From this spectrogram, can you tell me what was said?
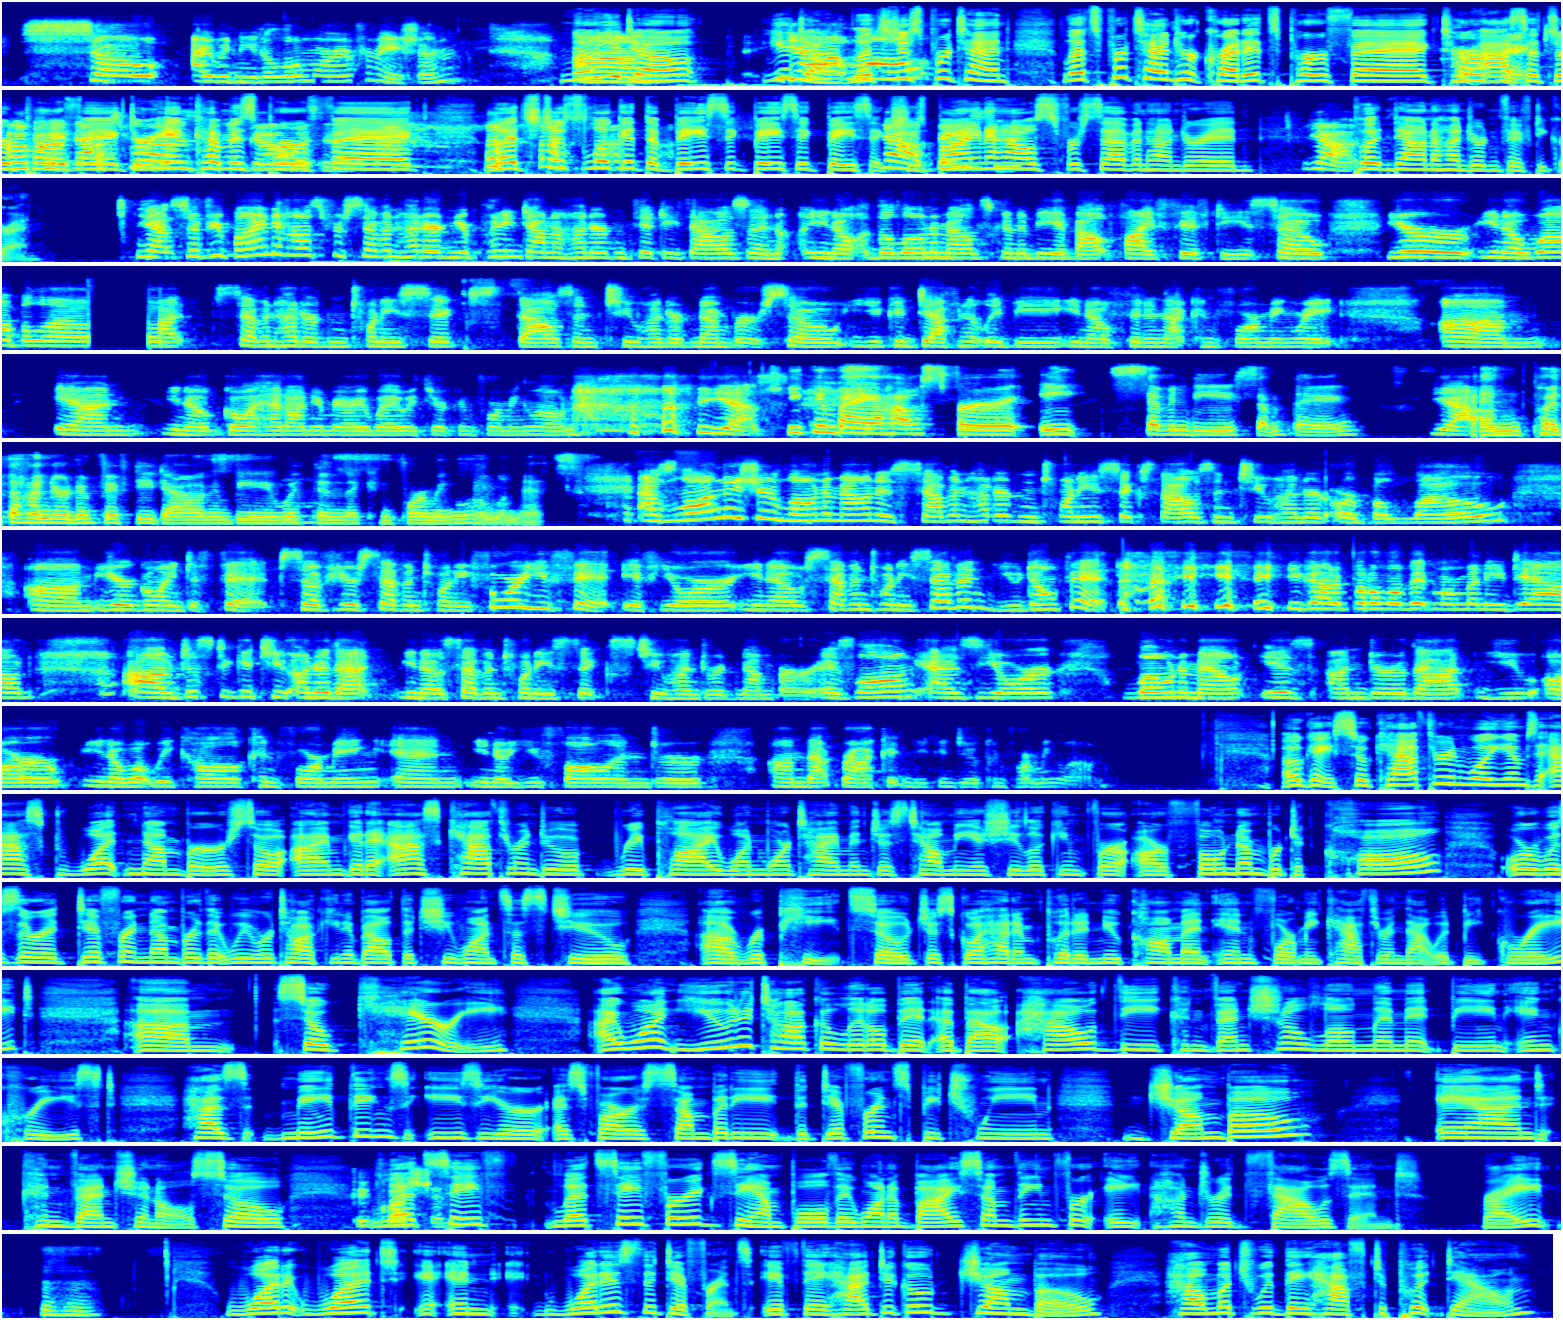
So I would need a little more information. No, you Um, don't. You Yeah, don't. Let's just pretend. Let's pretend her credit's perfect. Her Perfect. assets are Okay, perfect. Her where I was income is go with it. perfect. Let's just look at the basic, basic, basic. Yeah, She's buying a house for seven hundred, Yeah. putting down one hundred and fifty grand. Yeah, so if you're buying a house for 700 and you're putting down 150,000, you know, the loan amount's going to be about 550. So you're, you know, well below that 726,200 numbers. So you could definitely be, you know, fit in that conforming rate. Um, and, you know, go ahead on your merry way with your conforming loan. yes. You can buy a house for 870 something Yeah. and put the 150 down and be within the conforming loan limits. As long as your loan amount is 726,200 or below, um, you're going to fit. So if you're 724, you fit. If you're, you know, 727, you don't fit. you got to put a little bit more money down um, just to get you under that, you know, 726, 200 number. As long as your loan amount is under that, you are, you know, what we call conforming and, you know, you fall under um, that bracket and you can do a conforming loan. Okay, so Catherine Williams asked what number. So I'm going to ask Catherine to reply one more time and just tell me is she looking for our phone number to call or was there a different number that we were talking about that she wants us to uh, repeat? So just go ahead and put a new comment in for me, Catherine. That would be great. Um, so, Carrie, I want you to talk a little bit about how the conventional loan limit being increased has made things easier as far as somebody, the difference between jumbo and conventional. So let's say let's say for example, they want to buy something for 800,000, right? Mhm. What what and what is the difference? If they had to go jumbo, how much would they have to put down?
